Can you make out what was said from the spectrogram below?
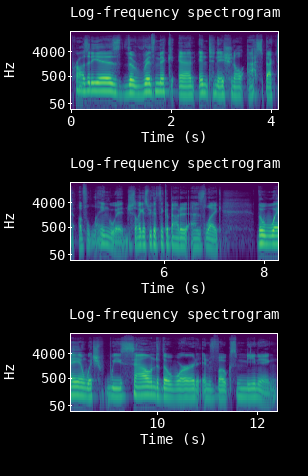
prosody is the rhythmic and intonational aspect of language. So, I guess we could think about it as like the way in which we sound the word invokes meaning.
